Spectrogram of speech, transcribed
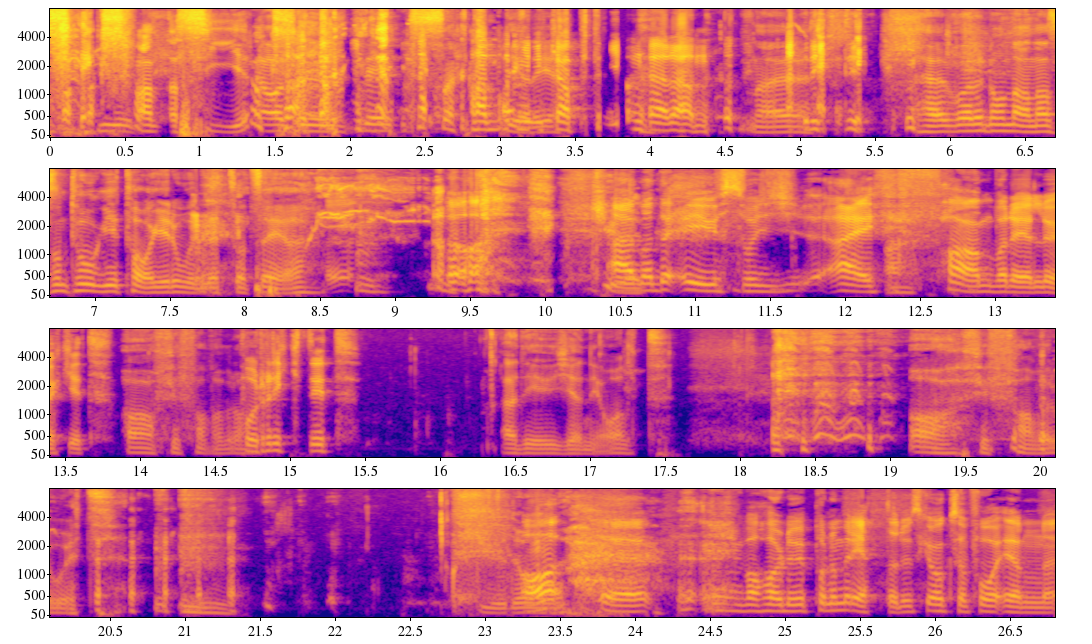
sexfantasier också. Ja, det, det är exakt Han var ingen är. kapten här än. Nej, Riktigt. här var det någon annan som tog i tag i rodret så att säga. Ja. Nej, men det är ju så... Nej, fy fan vad det är lökigt. Ja, fy fan vad bra. På riktigt. Ja, det är ju genialt. Ja, fy fan vad roligt. Ja, eh, vad har du på nummer ett då? Du ska också få en eh,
